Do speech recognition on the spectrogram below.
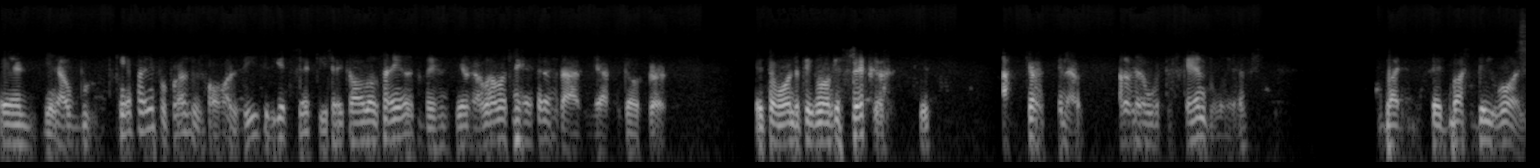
And, you know, campaigning for president is hard. It's easy to get sick. You take all those hands, and, you know, how much hand sanitizer you have to go through. It's a wonder people don't get sicker. It's, I, you know, I don't know what the scandal is, but it must be one.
